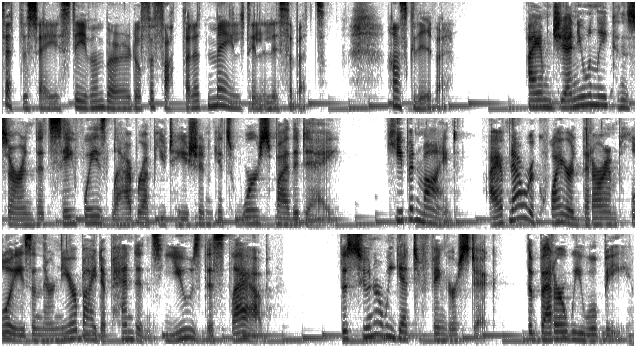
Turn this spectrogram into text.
sätter sig Steven Bird och författar ett mejl till Elisabeth. Han skriver. I am genuinely concerned that Safeway's lab reputation gets worse by the day. Keep in mind, I have now required that our employees and their nearby dependents use this lab. The sooner we get to fingerstick, the better we will be.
